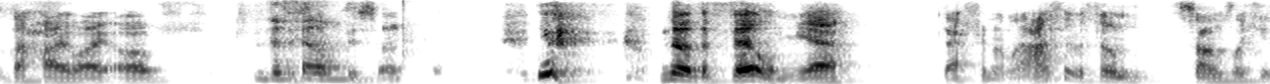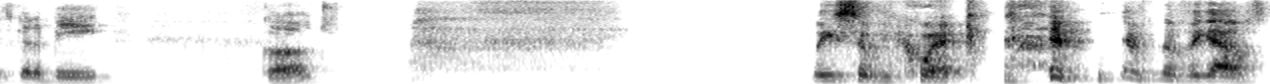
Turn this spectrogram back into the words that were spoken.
the highlight of The film. episode. Yeah. No, the film, yeah, definitely. I think the film sounds like it's going to be good. At be quick, if nothing else.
